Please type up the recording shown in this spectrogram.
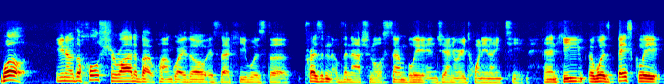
Well, you know, the whole charade about Juan Guaido is that he was the president of the National Assembly in January 2019. And he was basically,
